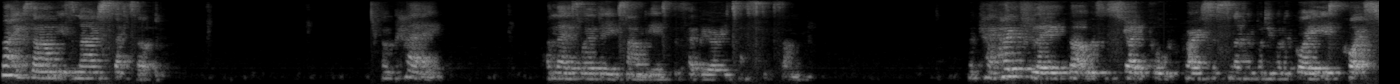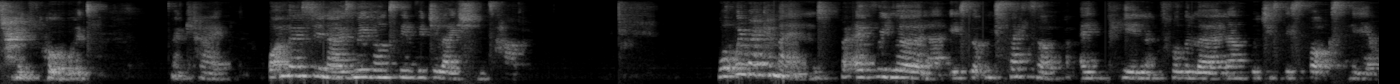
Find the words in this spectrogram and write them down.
That exam is now set up. Okay, and there's where the exam is, the February test exam. Okay, hopefully that was a straightforward process and everybody will agree it is quite straightforward. Okay, what I'm going to do now is move on to the invigilation tab. What we recommend for every learner is that we set up a pin for the learner, which is this box here.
